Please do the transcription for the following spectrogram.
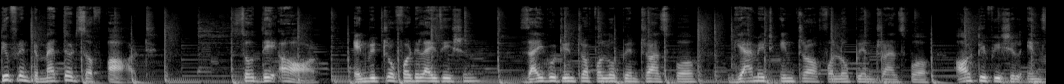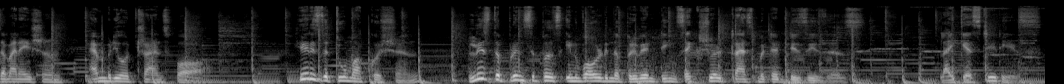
different methods of art. So they are in vitro fertilization, zygote intrafallopian transfer, gamete intrafallopian transfer, artificial insemination, embryo transfer. Here is the two mark question. List the principles involved in the preventing sexual transmitted diseases like STDs.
